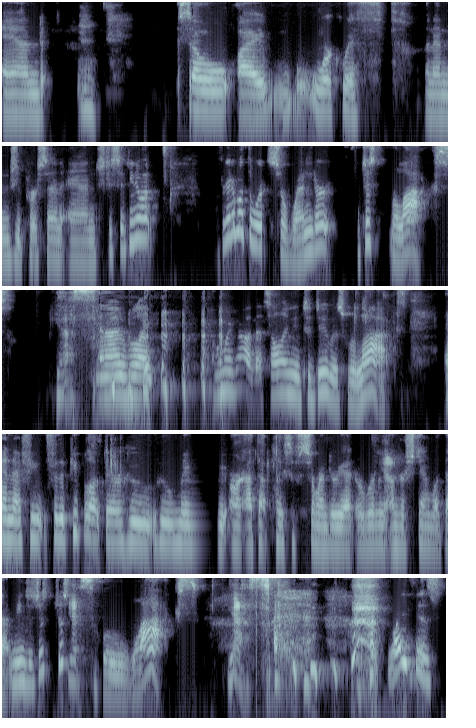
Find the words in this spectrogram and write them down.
And so I work with an energy person, and she said, You know what? Forget about the word surrender. Just relax. yes And I'm like, Oh my God, that's all I need to do is relax. And if you, for the people out there who who maybe aren't at that place of surrender yet, or really Yeah. understand what that means, is just just Yes. relax. yes life is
